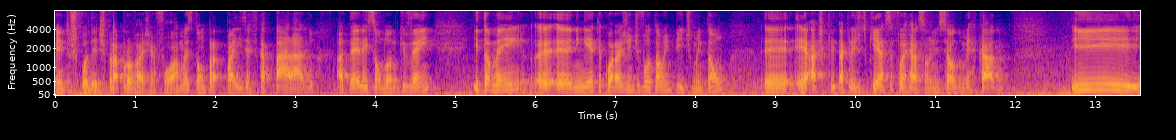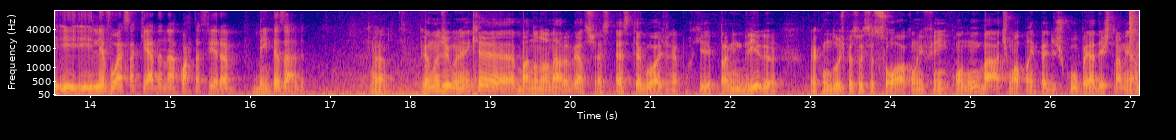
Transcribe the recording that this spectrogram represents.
entre os poderes para aprovar as reformas, então o país ia ficar parado até a eleição do ano que vem e também é, é, ninguém ia ter coragem de votar o impeachment. Então, é, é acredito que essa foi a reação inicial do mercado e, e, e levou essa queda na quarta-feira bem pesada. É. Eu não digo nem que é Bananonaro versus ST God, né? Porque para mim briga é com duas pessoas se socam, enfim. Quando um bate, um apanha e pede desculpa, é adestramento.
